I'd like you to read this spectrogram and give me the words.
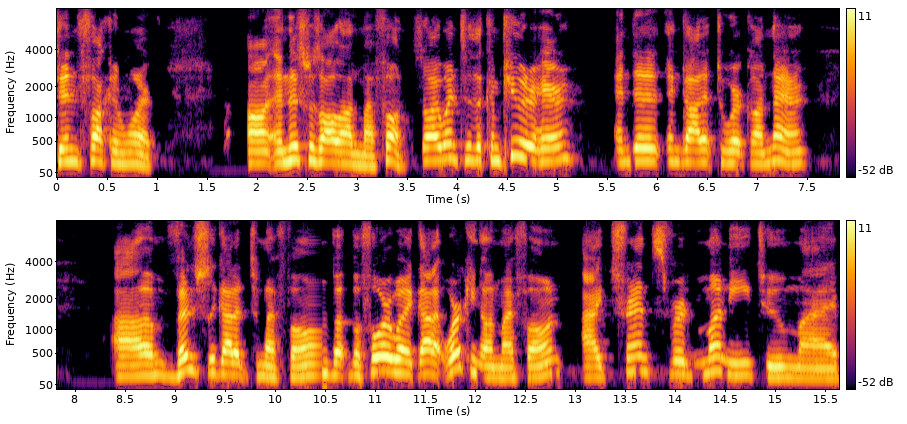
Didn't fucking work. Uh, and this was all on my phone. So I went to the computer here and did it and got it to work on there. Um, eventually got it to my phone, but before I got it working on my phone, I transferred money to my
